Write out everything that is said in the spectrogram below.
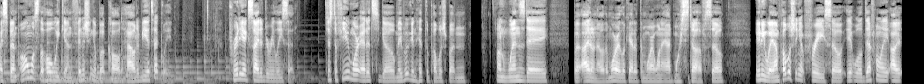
I spent almost the whole weekend finishing a book called How to Be a Tech Lead. Pretty excited to release it. Just a few more edits to go. Maybe we can hit the publish button on Wednesday, but I don't know. The more I look at it, the more I want to add more stuff. So, anyway, I'm publishing it free, so it will definitely I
